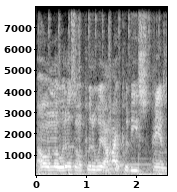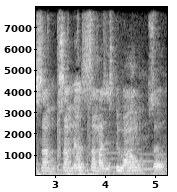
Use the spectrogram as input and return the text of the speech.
I don't know what else I'm gonna put it with. I might put these pants with some something else, something I just threw on. So,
